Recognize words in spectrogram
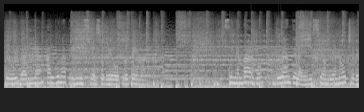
que hoy daría alguna primicia sobre otro tema. Sin embargo, durante la emisión de anoche de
